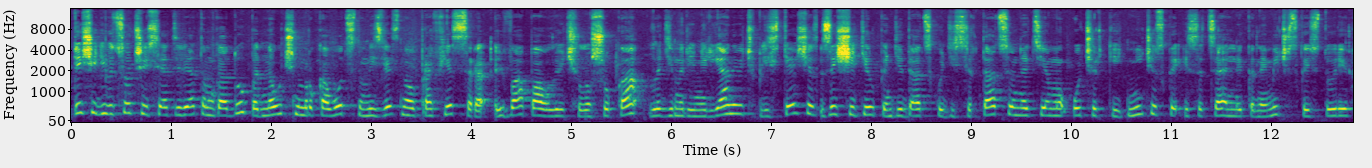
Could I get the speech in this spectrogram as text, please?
В 1969 году под научным руководством известного профессора Льва Павловича Лошука Владимир Емельянович блестяще защитил кандидатскую диссертацию на тему «Очерки этнической и социально-экономической истории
